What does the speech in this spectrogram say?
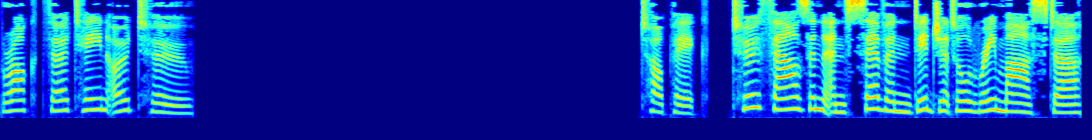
Brock 1302 Topic. 2007 digital remaster.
